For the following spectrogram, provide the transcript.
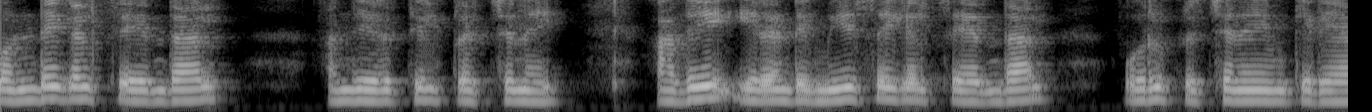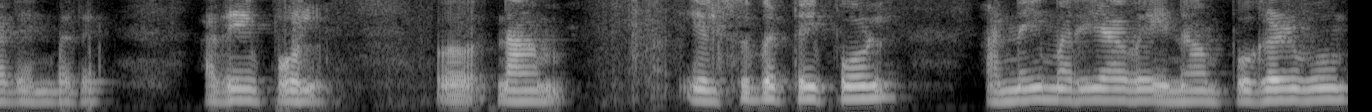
கொண்டைகள் சேர்ந்தால் அந்த இடத்தில் பிரச்சனை. அதே இரண்டு மீசைகள் சேர்ந்தால் ஒரு பிரச்சனையும் கிடையாது என்பது. அதே போல் நாம் எல்சுபத்தை போல் அன்னை மரியாவை நாம் புகழ்வோம்.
